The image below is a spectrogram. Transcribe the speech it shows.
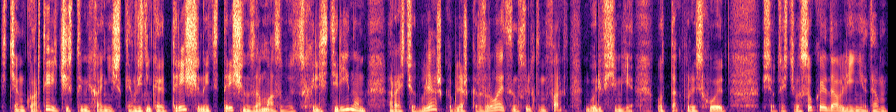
стенку артерии чисто механически. Там возникают трещины, эти трещины замазываются холестерином, растет бляшка, бляшка разрывается, инсульт, инфаркт, горе в семье. Вот так происходит все. То есть высокое давление, там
